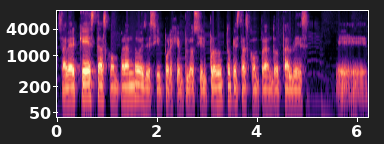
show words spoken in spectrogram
saber qué estás comprando, es decir, por ejemplo, si el producto que estás comprando tal vez eh,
